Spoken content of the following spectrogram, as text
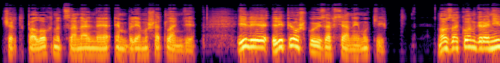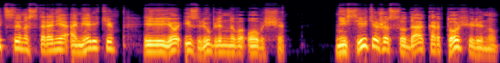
Чертополох — национальная эмблема Шотландии. Или лепешку из овсяной муки. Но закон границы на стороне Америки и ее излюбленного овоща. Несите же сюда картофелину.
